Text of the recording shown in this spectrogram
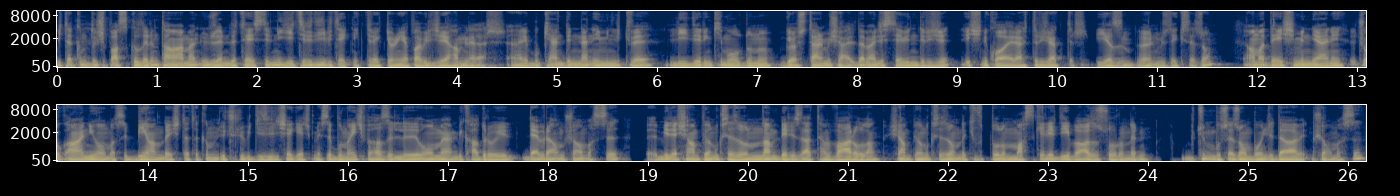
bir takım dış baskıların tamamen üzerinde tesirini yitirdiği bir teknik direktörün yapabileceği hamleler. Yani bu kendinden eminlik ve liderin kim olduğunu göstermiş halde bence sevindirici. İşini kolaylaştıracaktır yazın ve önümüzdeki sezon. Ama değişimin yani çok ani olması, bir anda işte takımın üçlü bir dizilişe geçmesi, buna hiçbir hazırlığı olmayan bir kadroyu devralmış olması. Bir de şampiyonluk sezonundan beri zaten var olan, şampiyonluk sezonundaki futbolun maskelediği bazı sorunların bütün bu sezon boyunca devam etmiş olması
